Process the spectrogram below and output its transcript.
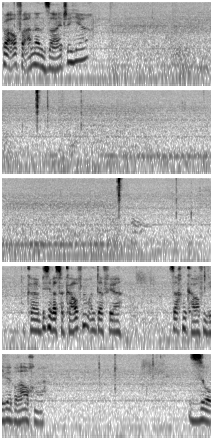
war auf der anderen Seite hier. Können wir ein bisschen was verkaufen und dafür Sachen kaufen, die wir brauchen. So,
